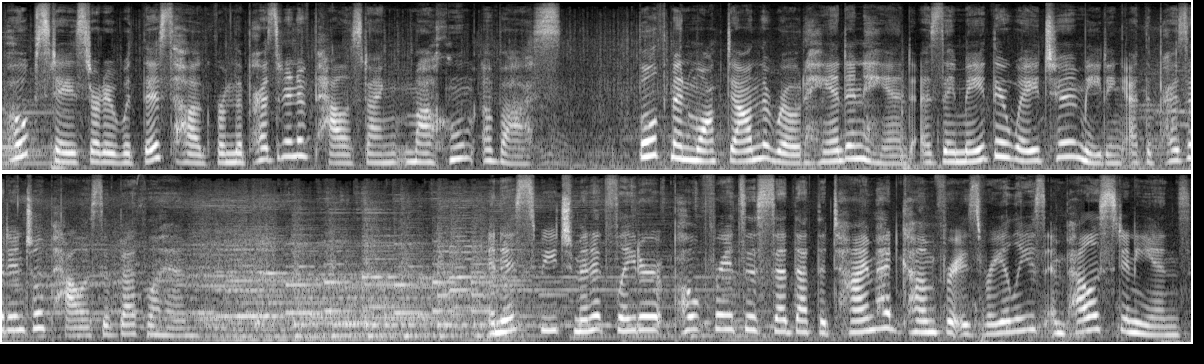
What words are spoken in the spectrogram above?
Pope's day started with this hug from the president of Palestine, Mahmoud Abbas. Both men walked down the road hand in hand as they made their way to a meeting at the presidential palace of Bethlehem. In his speech minutes later, Pope Francis said that the time had come for Israelis and Palestinians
